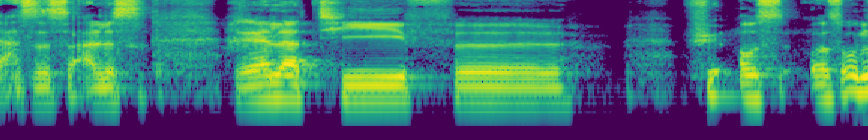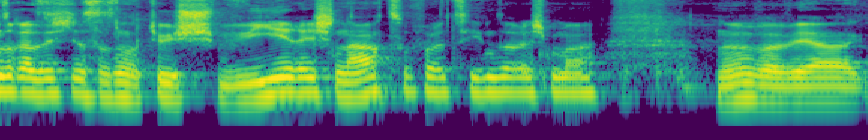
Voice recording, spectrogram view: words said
das ist alles relativ. Äh, für, aus, aus unserer Sicht ist das natürlich schwierig nachzuvollziehen, sag ich mal. Ne, weil wir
